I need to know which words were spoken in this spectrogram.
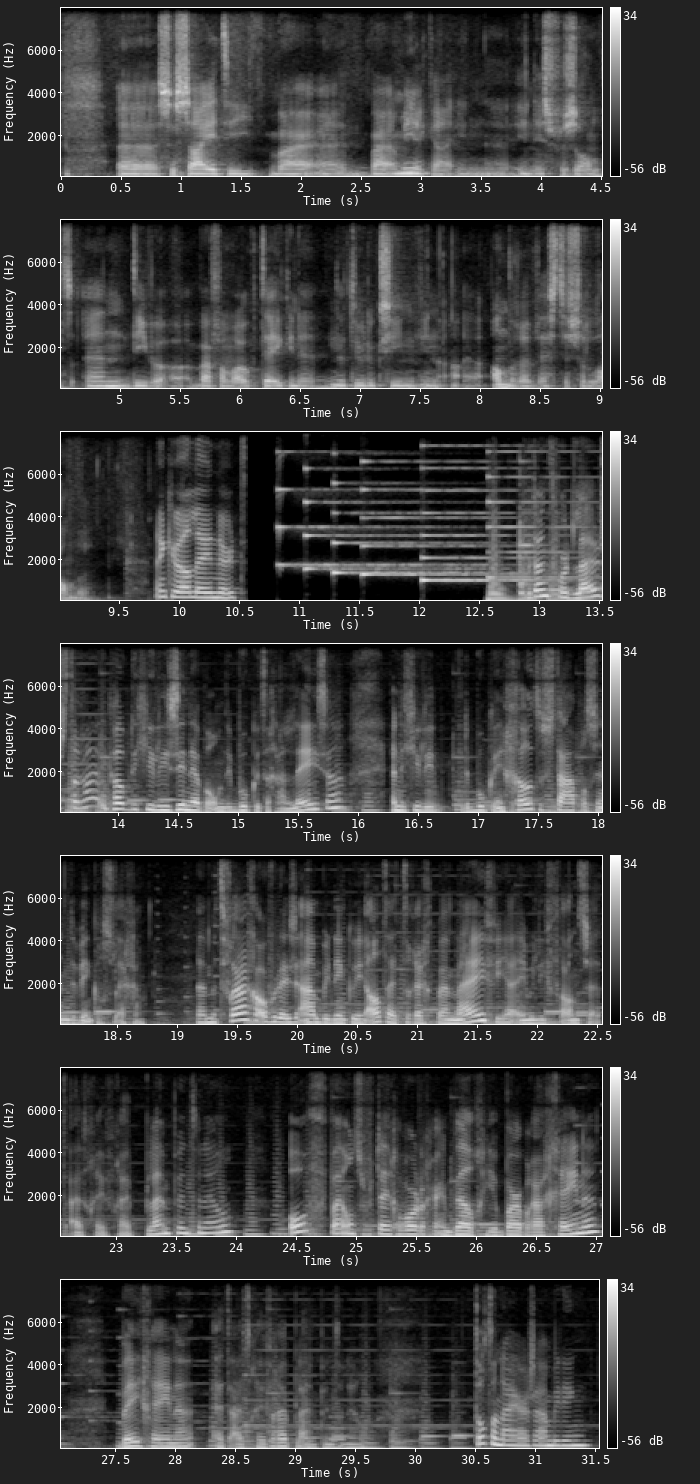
uh, society waar, uh, waar Amerika in, uh, in is verzand. En die we, waarvan we ook tekenen natuurlijk zien in andere westerse landen. Dankjewel, Leendert. Bedankt voor het luisteren. Ik hoop dat jullie zin hebben om die boeken te gaan lezen. En dat jullie de boeken in grote stapels in de winkels leggen. Met vragen over deze aanbieding kun je altijd terecht bij mij via emiliefransen.uitgeverijpluim.nl of bij onze vertegenwoordiger in België, Barbara Gene, bgene.uitgeverijpluim.nl. Tot de najaarsaanbieding.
